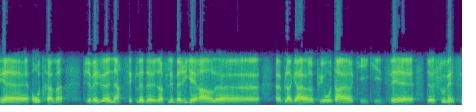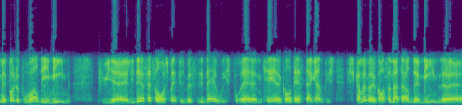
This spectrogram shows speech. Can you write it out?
euh, autrement? Puis j'avais lu un article là, de Jean-Philippe Barry-Guerrard, là, euh, un blogueur puis auteur, qui, qui disait euh, ne sous-estimez pas le pouvoir des mimes. Puis euh, l'idée a fait son chemin, puis je me suis dit ben oui, je pourrais euh, me créer un compte Instagram, puis je, je suis quand même un consommateur de mimes là euh,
